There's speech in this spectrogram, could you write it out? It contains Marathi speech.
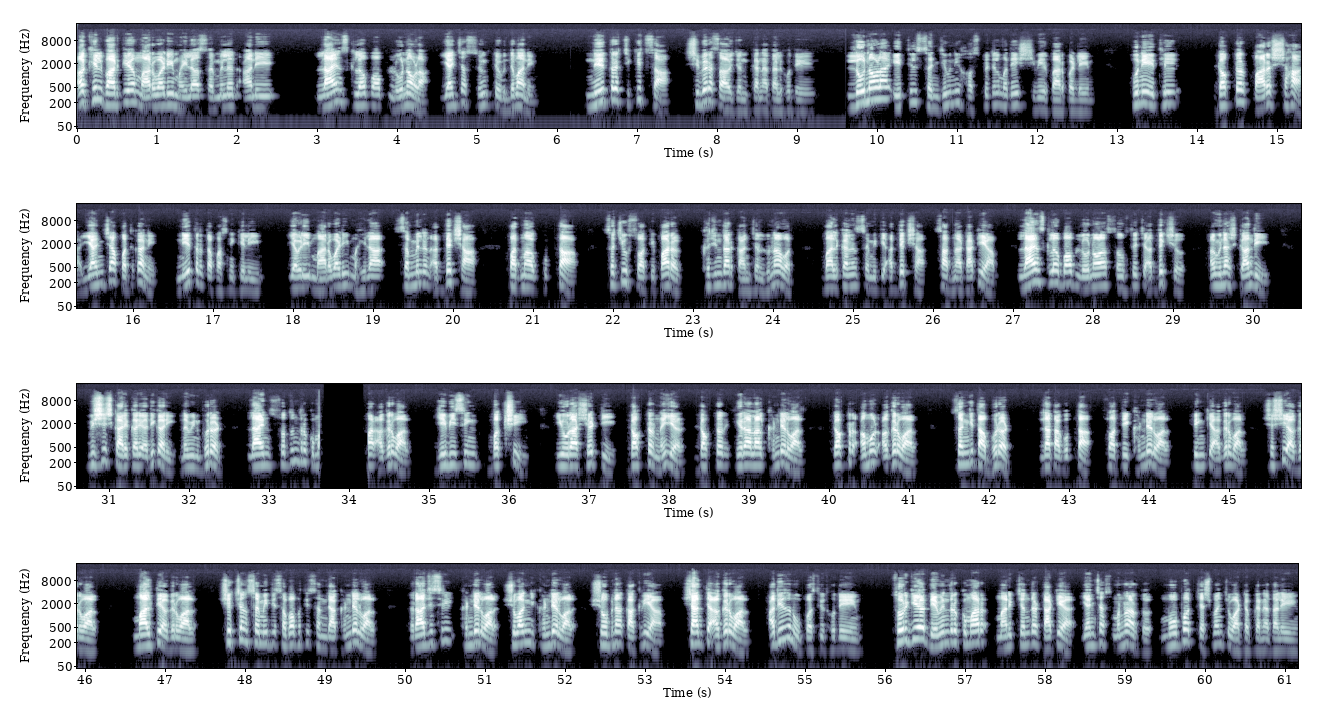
अखिल भारतीय मारवाडी महिला संमेलन आणि लायन्स क्लब ऑफ लोणावळा यांच्या संयुक्त विद्यमाने नेत्र चिकित्सा शिबिराचं आयोजन करण्यात आले होते. लोणावळा येथील संजीवनी हॉस्पिटलमध्ये शिबिर पार पडले. पुणे येथील डॉक्टर पारस शहा यांच्या पथकाने नेत्र तपासणी केली. यावेळी मारवाडी महिला संमेलन अध्यक्षा पद्मा गुप्ता सचिव स्वाती पारक खजिनदार कांचन लुनावत बालकानंद समिती अध्यक्षा Sadhana Tatiya lions club of Lonavala संस्थेचे अध्यक्ष अविनाश गांधी विशेष कार्यकारी अधिकारी Naveen Bhurat lion Swatantra Kumar Agarwal J B Singh Bakshi Yuvraj Shetty doctor Nayyar doctor Hiralal Khandelwal doctor Amol Agarwal Sangeeta Bhurat Lata Gupta Swati Khandelwal Pinky Agarwal Shashi Agarwal Malti Agarwal शिक्षण समिती सभापती संध्या खंडेलवाल राजश्री खंडेलवाल शुभांगी खंडेलवाल शोभना काकरिया शांत्या अग्रवाल आदी जण उपस्थित होते. स्वर्गीय देवेंद्र कुमार माणिकचंद टाटिया यांच्या स्मरणार्थ मोफत चष्म्यांचे वाटप करण्यात आले.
